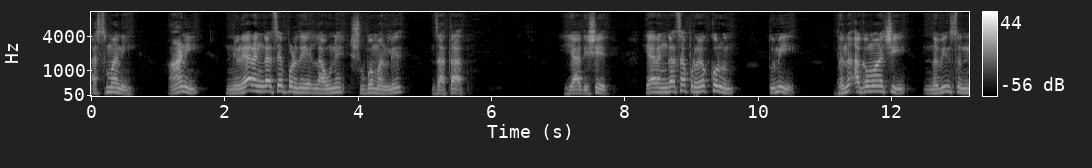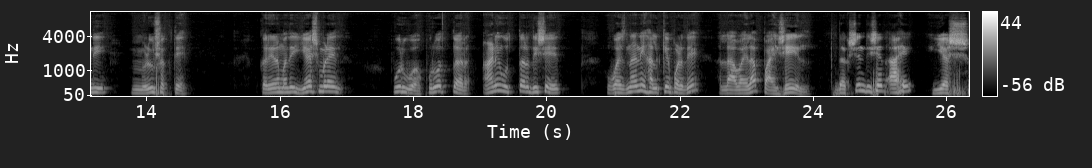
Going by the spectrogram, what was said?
आसमानी आणि निळ्या रंगाचे पडदे लावणे शुभ मानले जातात. या दिशेत या रंगाचा प्रयोग करून तुम्ही धन आगमनाची नवीन संधी मिळू शकते. करिअरमध्ये यश मिळेल. पूर्व पूर्वोत्तर आणि उत्तर दिशेत वजनाने हलके पडदे लावायला पाहिजेल. दक्षिण दिशेत आहे यश.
